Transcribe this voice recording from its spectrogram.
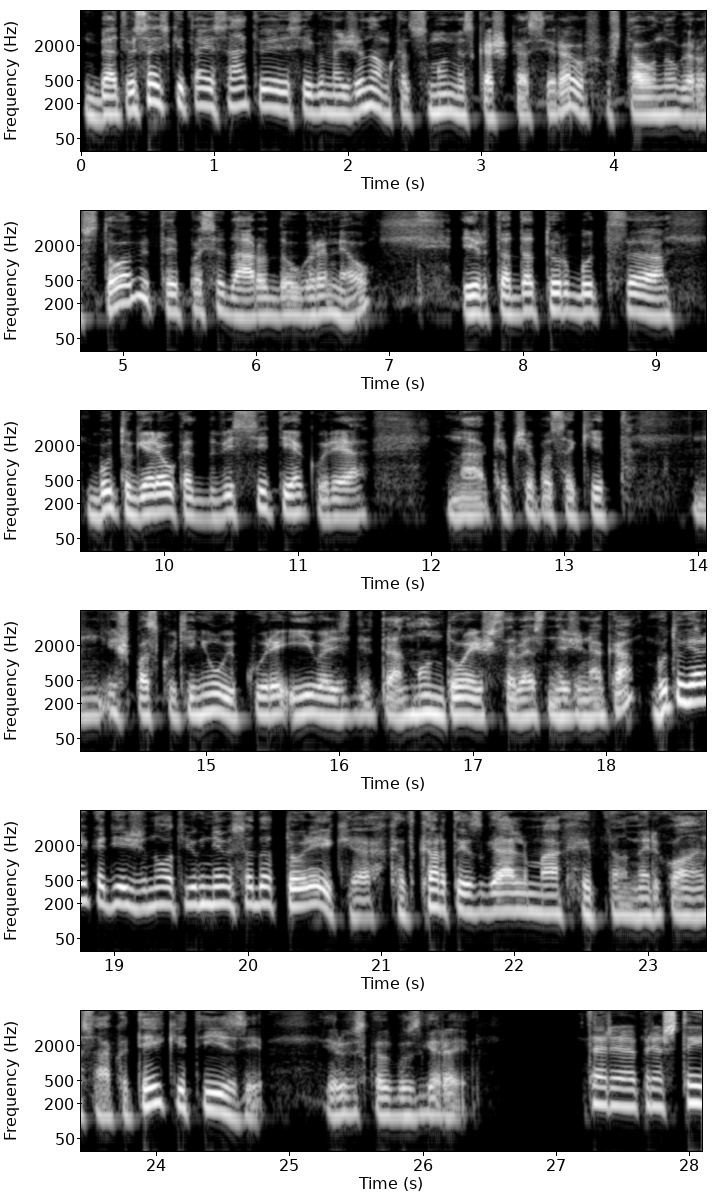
bet visais kitais atvejais, jeigu mes žinom, kad su mumis kažkas yra, už, už tavo nugaros stovi, tai pasidaro daug ramiau. Ir tada turbūt e, būtų geriau, kad visi tie, kurie, na, kaip čia pasakyti, iš paskutinių įkūrė įvaizdį, ten montuoja iš savęs nežinia ką. Būtų gerai, kad jie žinotų, juk ne visada to reikia, kad kartais galima, kaip ten amerikonai sako, take it easy ir viskas bus gerai. Dar prieš tai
